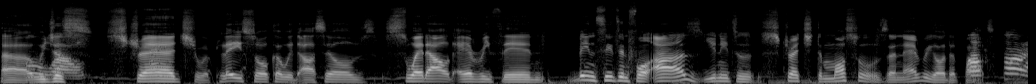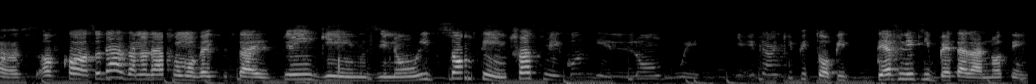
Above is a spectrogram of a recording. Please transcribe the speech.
Uh, Oh, we wow. just stretch, we play soccer with ourselves, sweat out everything, been sitting for hours, you need to stretch the muscles and every other part. Of course, of course. So that's another form of exercise. Playing games, you know, it's something. Trust me, it goes a long way. If you can keep it up, it's definitely better than nothing.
